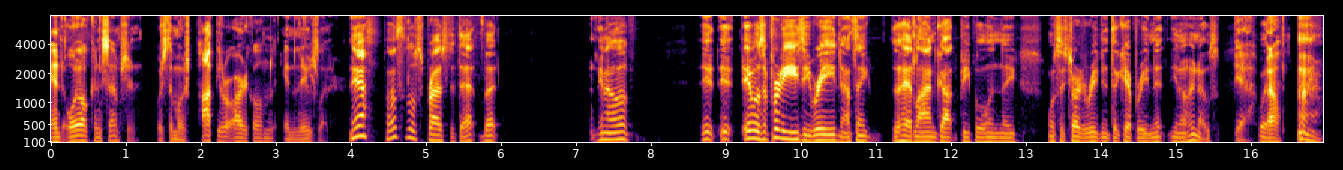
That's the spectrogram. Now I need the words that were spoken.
and Oil Consumption was the most popular article in the newsletter. Yeah, I was a little surprised at that, but you know, it it, it was a pretty easy read, and I think the headline got people, and they once they started reading it, they kept reading it. You know, who knows? Yeah. What- Well,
